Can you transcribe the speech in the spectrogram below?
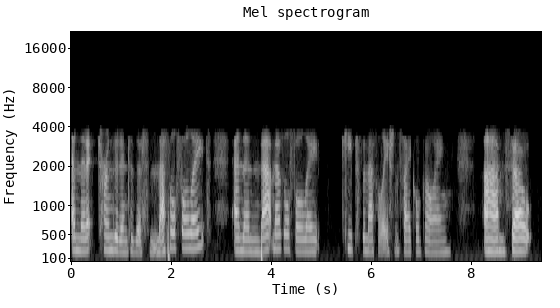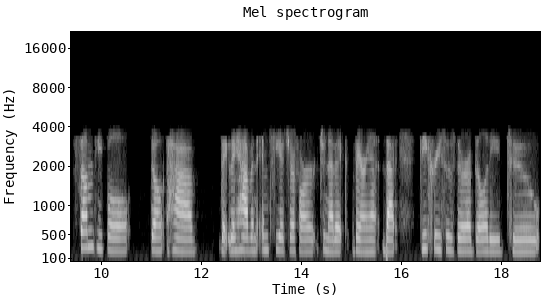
and then it turns it into this methylfolate, and then that methylfolate keeps the methylation cycle going. Um, so some people don't have they, they have an MTHFR genetic variant that decreases their ability to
